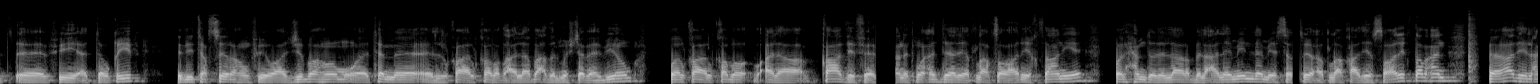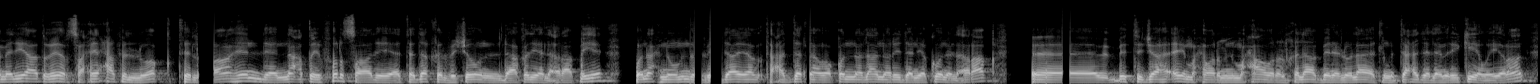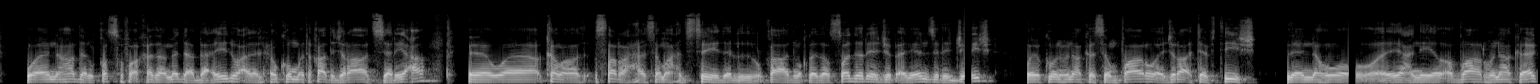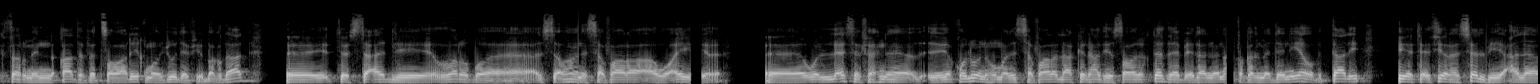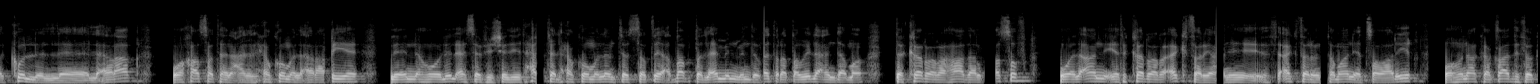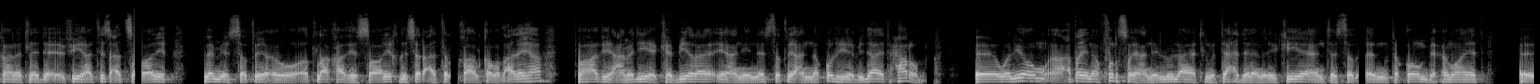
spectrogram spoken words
في التوقيف لتقصيرهم في واجبهم وتم إلقاء القبض على بعض المشتبه بهم. والقاء القبض على قاذفة كانت معدة لإطلاق صواريخ ثانية والحمد لله رب العالمين لم يستطيع إطلاق هذه الصواريخ، طبعا هذه العمليات غير صحيحة في الوقت الراهن لأن نعطي فرصة للتدخل في الشؤون الداخلية العراقية. ونحن منذ البداية تحدثنا وقلنا لا نريد أن يكون العراق باتجاه أي محور من محاور الخلاف بين الولايات المتحدة الأمريكية وإيران. وأن هذا القصف أخذ مدى بعيد وعلى الحكومة اتخاذ إجراءات سريعة. وكما صرح سماحة السيد القائد مقتدى الصدر يجب أن ينزل الجيش ويكون هناك استنفار وإجراء تفتيش لأنه يعني الظاهر هناك أكثر من قاذفة صواريخ موجودة في بغداد. تستعد لضرب سواء السفارة أو أي وللأسف إحنا يقولون هم للسفارة لكن هذه الصواريخ تذهب إلى المناطق المدنية وبالتالي هي تأثيرها سلبي على كل العراق وخاصة على الحكومة العراقية لأنه للأسف الشديد حتى الحكومة لم تستطيع ضبط الأمن منذ فترة طويلة عندما تكرر هذا القصف والآن يتكرر أكثر يعني أكثر من ثمانية صواريخ وهناك قاذفة كانت لدي فيها تسعة صواريخ لم يستطيعوا إطلاق هذه الصواريخ لسرعة إلقاء القبض عليها فهذه عملية كبيرة يعني نستطيع أن نقول هي بداية حرب. واليوم أعطينا فرصة يعني للولايات المتحدة الأمريكية أن, أن تقوم بحماية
